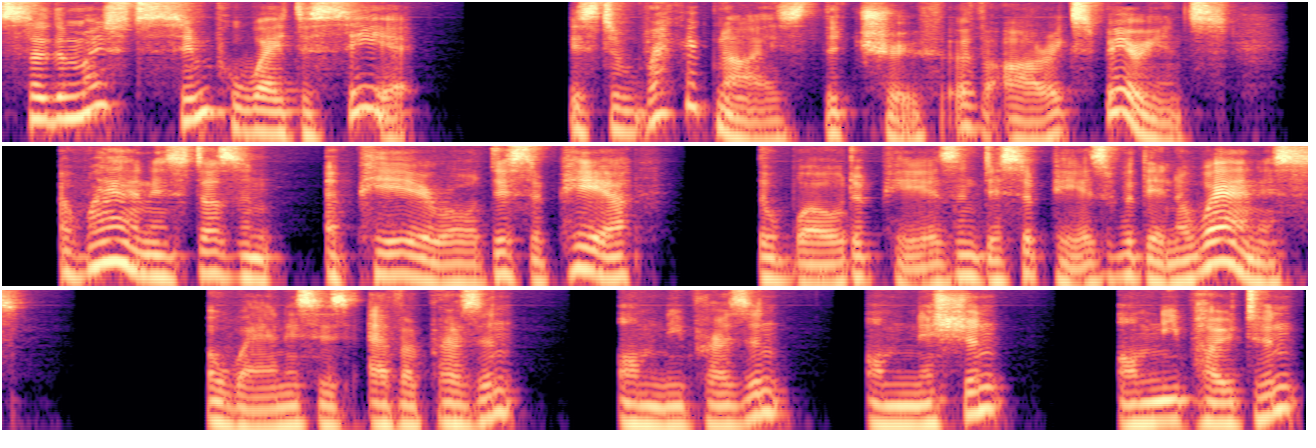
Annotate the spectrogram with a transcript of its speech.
So, the most simple way to see it is to recognize the truth of our experience. Awareness doesn't appear or disappear, the world appears and disappears within awareness. Awareness is ever present, omnipresent, omniscient, omnipotent.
